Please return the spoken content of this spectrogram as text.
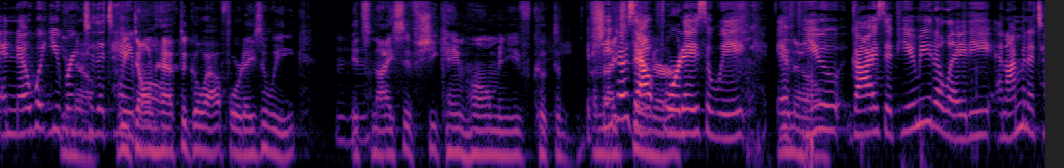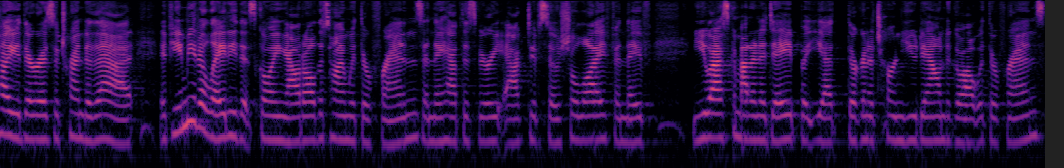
and know what you you bring know, to the table. We don't have to go out four days a week. It's nice if she came home and you've cooked a, if a she nice goes out four days a week if know. you guys if you meet a lady and i'm going to tell you there is a trend of that if you meet a lady that's going out all the time with their friends and they have this very active social life and they've you ask them out on a date but yet they're going to turn you down to go out with their friends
